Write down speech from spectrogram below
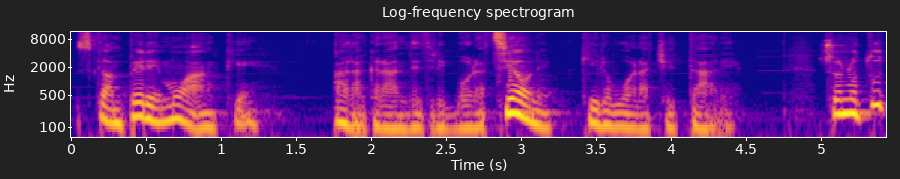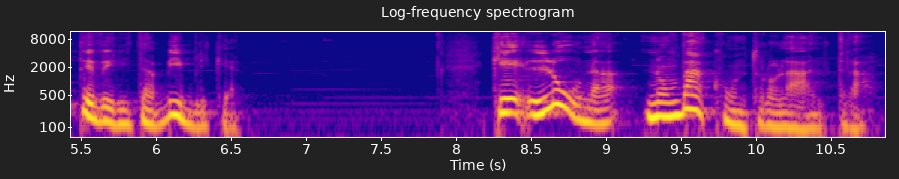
scamperemo anche alla grande tribolazione, chi lo vuole accettare. Sono tutte verità bibliche, che l'una non va contro l'altra,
